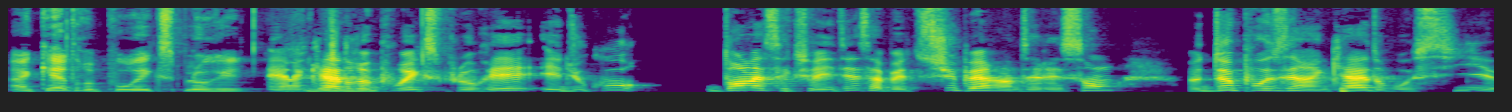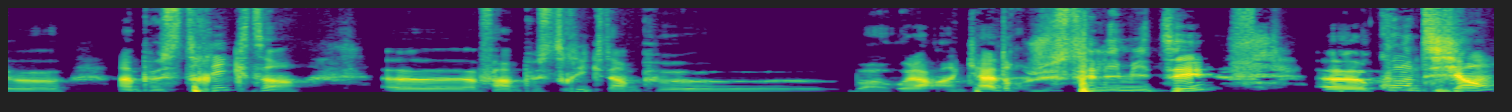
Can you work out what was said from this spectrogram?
Un cadre pour explorer. Et un cadre pour explorer. Et du coup, dans la sexualité, ça peut être super intéressant de poser un cadre aussi un peu strict, enfin un peu strict, un peu, bah, voilà, un cadre juste limité, qu'on tient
